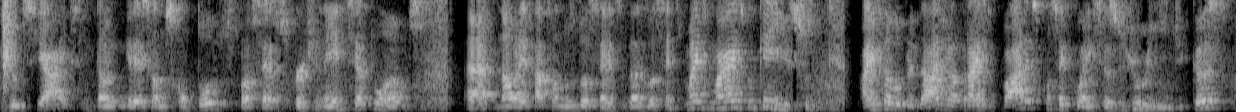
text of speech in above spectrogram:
judiciais. Então, ingressamos com todos os processos pertinentes e atuamos é, na orientação dos docentes e das docentes. Mas mais do que isso, a insalubridade ela traz várias consequências jurídicas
